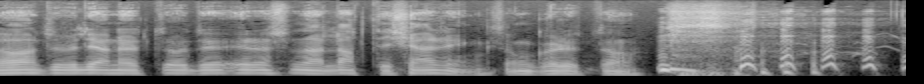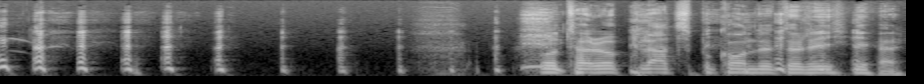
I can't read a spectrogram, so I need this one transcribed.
Ja, du vill gärna ut och det är en sån där lattekärring som går ut och... och tar upp plats på konditorier.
